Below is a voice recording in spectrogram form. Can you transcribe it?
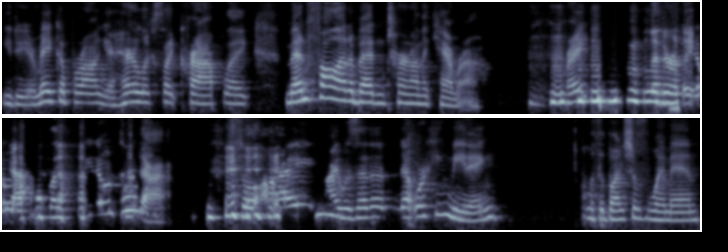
you do your makeup wrong, your hair looks like crap. Like men fall out of bed and turn on the camera, right? Literally, we yeah. Like, we don't do that. So I I was at a networking meeting with a bunch of women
